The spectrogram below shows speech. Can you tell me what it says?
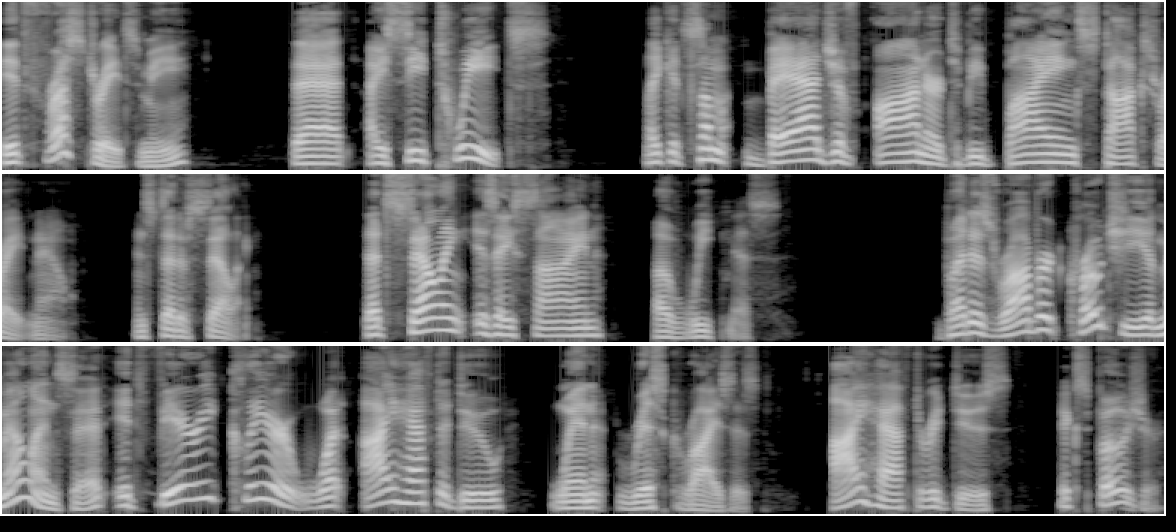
It frustrates me that I see tweets like it's some badge of honor to be buying stocks right now instead of selling. That selling is a sign of weakness. But as Robert Croce of Mellon said, it's very clear what I have to do when risk rises. I have to reduce exposure.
